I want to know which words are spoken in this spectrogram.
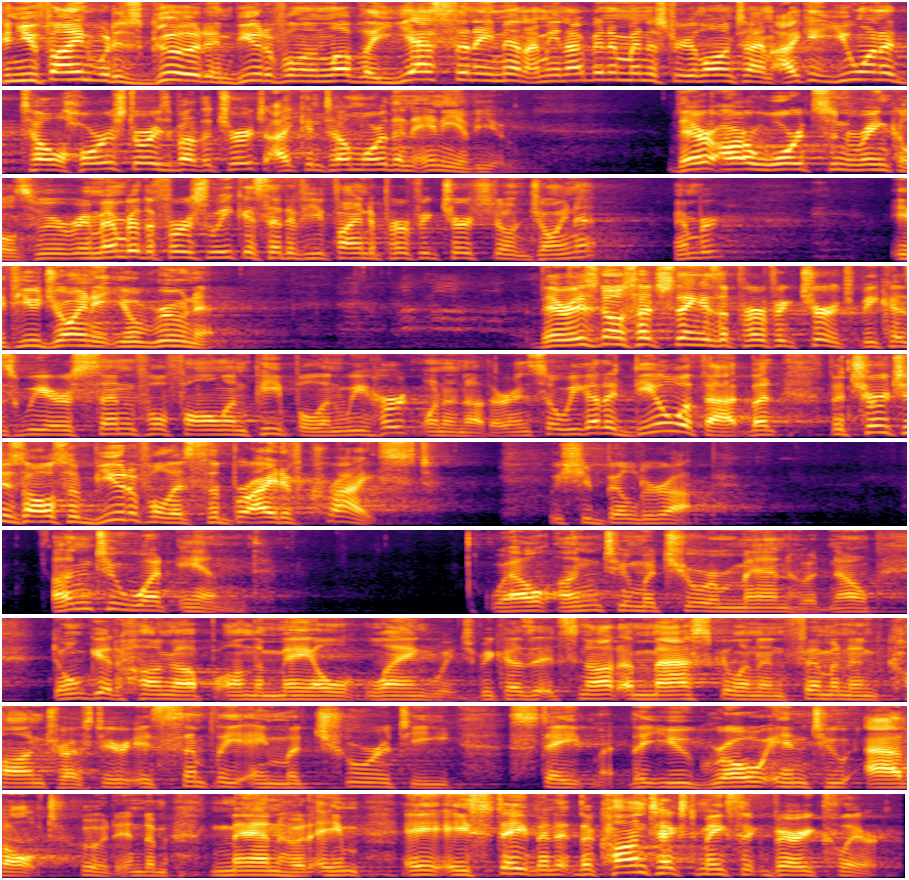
Can you find what is good and beautiful and lovely? Yes and amen. I mean, I've been in ministry a long time. I can, you want to tell horror stories about the church? I can tell more than any of you. There are warts and wrinkles. Remember the first week I said if you find a perfect church, don't join it? Remember? If you join it, you'll ruin it. There is no such thing as a perfect church because we are sinful, fallen people and we hurt one another. And so we got to deal with that. But the church is also beautiful. It's the bride of Christ. We should build her up. Unto what end? Well, unto mature manhood. Now, don't get hung up on the male language because it's not a masculine and feminine contrast here. It's simply a maturity statement that you grow into adulthood, into manhood. A, a, a statement, the context makes it very clear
